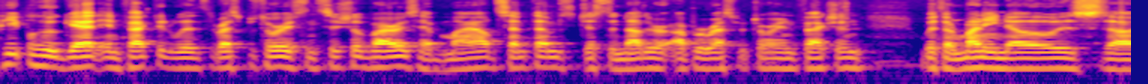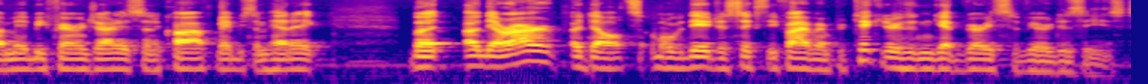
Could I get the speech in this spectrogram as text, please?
people who get infected with respiratory syncytial virus have mild symptoms, just another upper respiratory infection with a runny nose, uh, maybe pharyngitis and a cough, maybe some headache. But uh, there are adults over the age of 65 in particular who can get very severe disease.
